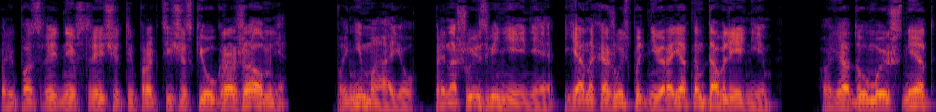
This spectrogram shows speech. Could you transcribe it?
При последней встрече ты практически угрожал мне. Понимаю, приношу извинения, я нахожусь под невероятным давлением. А я думаешь, нет?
